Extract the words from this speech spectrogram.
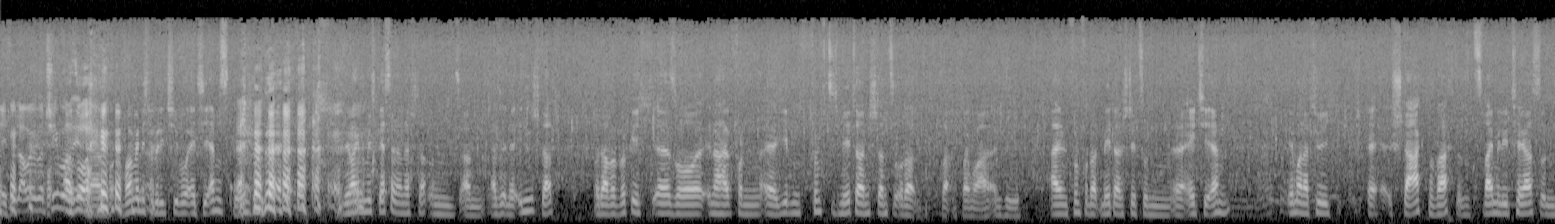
Ich will aber über Chivo Ach so. reden. Ja, wollen wir nicht über die Chivo ATMs reden? wir waren nämlich gestern in der Stadt und ähm, also in der Innenstadt und da war wirklich äh, so innerhalb von äh, jedem 50 Metern stand so, oder sa- sagen wir mal, irgendwie allen 500 Metern steht so ein äh, ATM. Immer natürlich äh, stark bewacht, also zwei Militärs und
